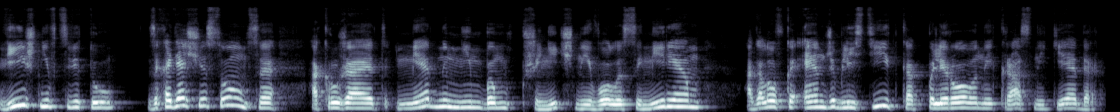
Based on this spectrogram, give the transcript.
вишни в цвету. Заходящее солнце окружает медным нимбом пшеничные волосы Мириам, а головка Энджи блестит, как полированный красный кедр.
